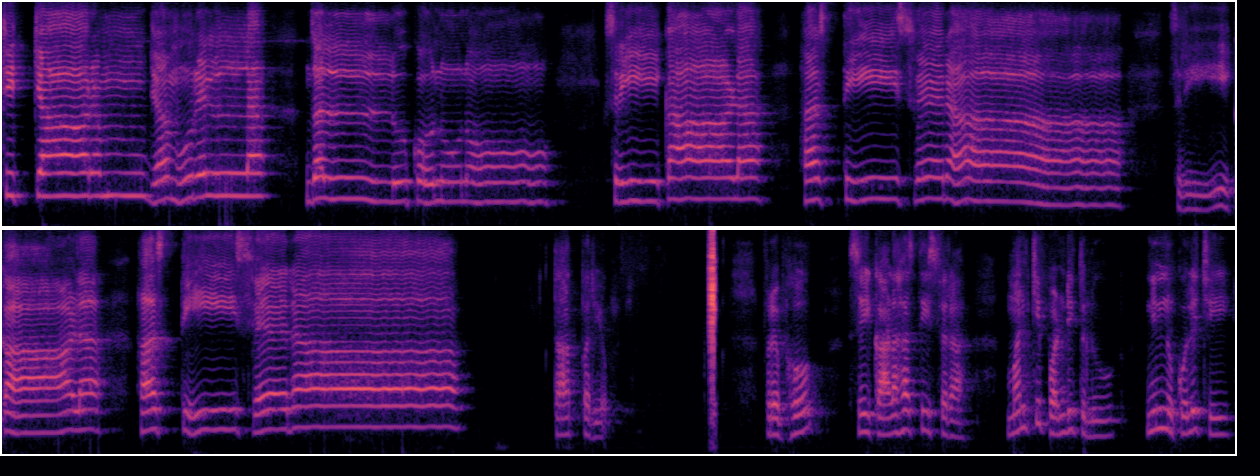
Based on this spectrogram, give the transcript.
చిచ్చారం జమురెల్ల జల్లుకొనునో శ్రీకాళ హస్తీశ్వరా శ్రీకాళ హస్తీశ్వరా తాత్పర్యం. ప్రభో శ్రీ కాళహస్తీశ్వర మంచి పండితులు నిన్ను కొలిచి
